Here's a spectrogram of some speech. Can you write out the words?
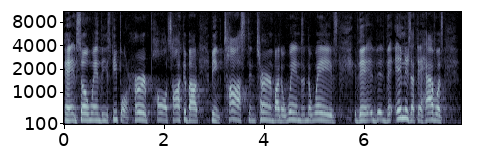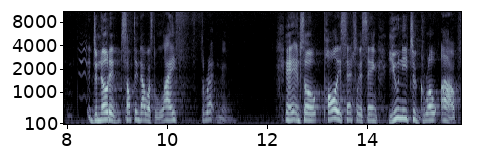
And so when these people heard Paul talk about being tossed and turned by the winds and the waves, the, the, the image that they have was denoted something that was life threatening. And, and so Paul essentially is saying, you need to grow up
